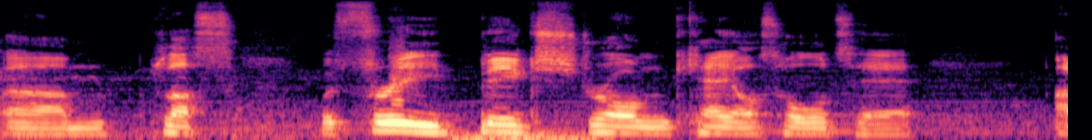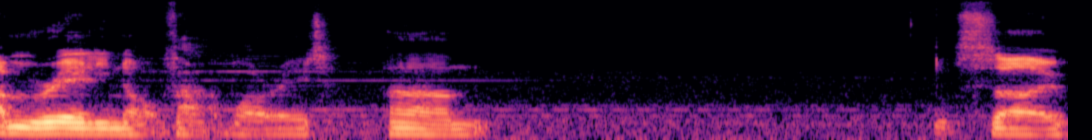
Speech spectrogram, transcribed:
Um, plus, with three big, strong Chaos Hordes here, I'm really not that worried. Um, so,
